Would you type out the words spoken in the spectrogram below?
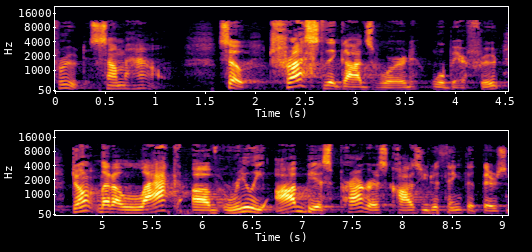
fruit somehow. So trust that God's word will bear fruit. Don't let a lack of really obvious progress cause you to think that there's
